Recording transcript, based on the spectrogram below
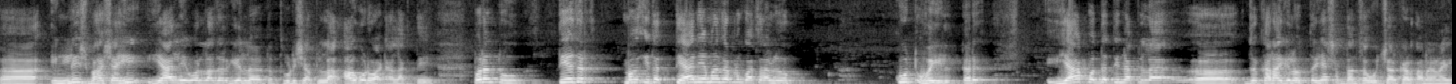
इंग्लिश भाषा ही या लेवलला जर गेलं तर थोडीशी आपल्याला अवघड वाटायला लागते. परंतु ते जर मग इथं त्या नियमात जर आपण वाचायला लागलो कूट होईल? तर या पद्धतीने आपल्याला जर करायला गेलो तर ह्या शब्दांचा उच्चार करता येणार नाही.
